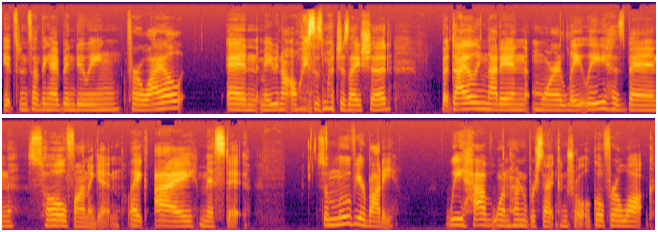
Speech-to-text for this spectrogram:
It's been something I've been doing for a while and maybe not always as much as I should, but dialing that in more lately has been so fun again. Like I missed it. So move your body. We have 100% control. Go for a walk.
